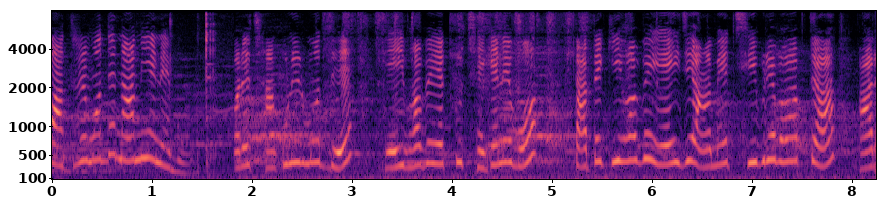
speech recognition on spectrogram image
পাত্রের মধ্যে নামিয়ে নেব। পরে ছাঁকুনির মধ্যে এইভাবে একটু ছেঁকে নেব, তাতে কি হবে? এই যে আমের ছিবড়ে ভাবটা আর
